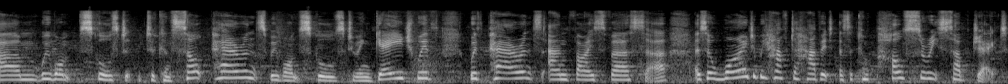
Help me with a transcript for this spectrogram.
Um, we want schools to, to consult parents, we want schools to engage with, with parents, and vice versa. And so, why do we have to have it as a compulsory subject?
